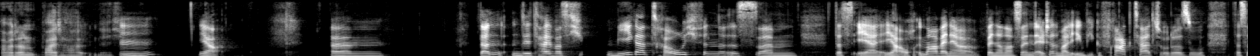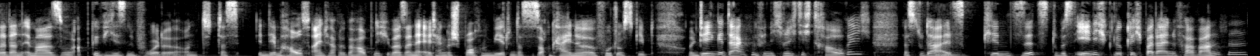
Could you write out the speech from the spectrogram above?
Aber dann weiter halt nicht. Ja. Ähm, dann ein Detail, was ich mega traurig finde, ist, ähm, dass er ja auch immer, wenn er, wenn er nach seinen Eltern mal irgendwie gefragt hat oder so, dass er dann immer so abgewiesen wurde und dass in dem Haus einfach überhaupt nicht über seine Eltern gesprochen wird und dass es auch keine äh, Fotos gibt. Und den Gedanken finde ich richtig traurig, dass du da als Kind sitzt, du bist eh nicht glücklich bei deinen Verwandten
